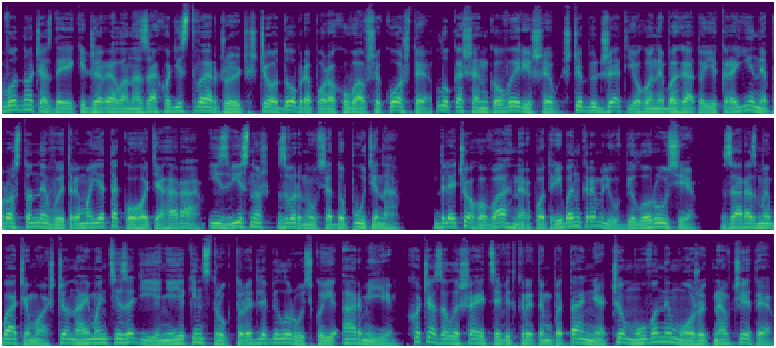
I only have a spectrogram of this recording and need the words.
Водночас деякі джерела на заході стверджують, що добре порахувавши кошти, Лукашенко вирішив, що бюджет його небагатої країни просто не витримає такого тягара, і, звісно ж, звернувся до Путіна. Для чого Вагнер потрібен Кремлю в Білорусі? Зараз ми бачимо, що найманці задіяні як інструктори для білоруської армії. Хоча залишається відкритим питання, чому вони можуть навчити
